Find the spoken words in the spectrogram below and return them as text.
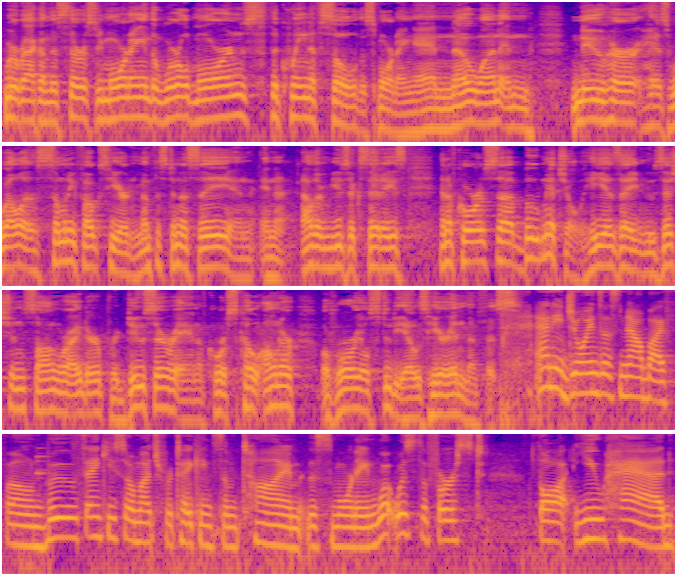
We're back on this Thursday morning. The world mourns the Queen of Soul this morning, and no one in, knew her as well as so many folks here in Memphis, Tennessee, and in other music cities. And of course, uh, Boo Mitchell. He is a musician, songwriter, producer, and of course, co-owner of Royal Studios here in Memphis. And he joins us now by phone. Boo, thank you so much for taking some time this morning. What was the first thought you had?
